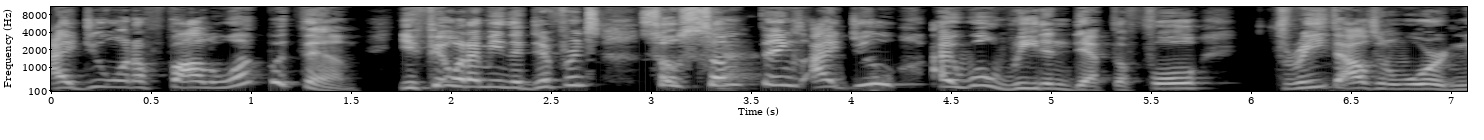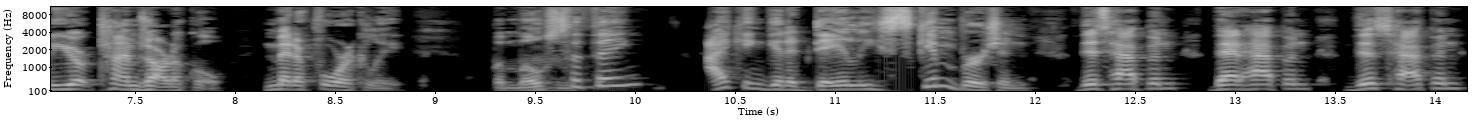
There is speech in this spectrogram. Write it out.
I do want to follow up with them. You feel what I mean? The difference? So some yeah. things I do, I will read in depth a full 3,000 word New York Times article, metaphorically. But most mm-hmm. of the thing, I can get a daily skim version. This happened, that happened, this happened,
